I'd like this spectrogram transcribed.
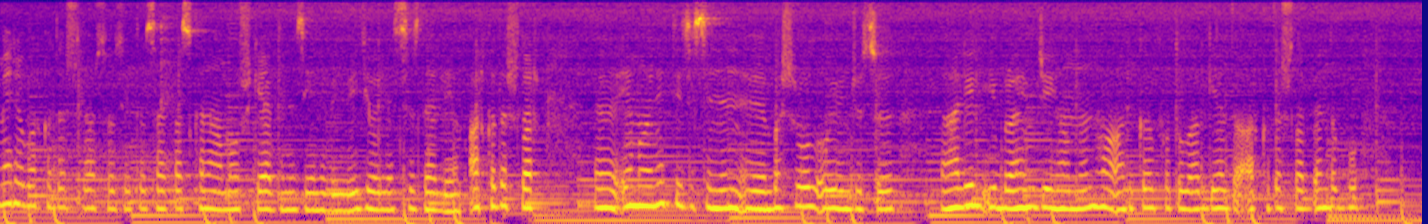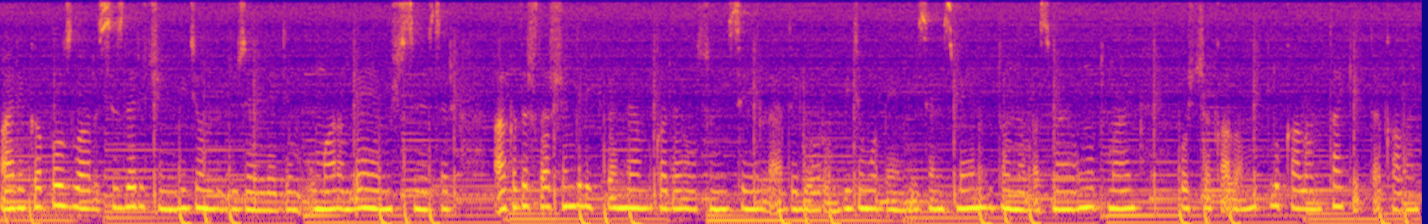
Merhaba arkadaşlar, Sosyete Sayfası kanalıma hoş geldiniz. Yeni bir video ile sizlerleyim. Arkadaşlar, e, Emanet dizisinin e, başrol oyuncusu Halil İbrahim Ceyhan'ın harika fotolar geldi. Arkadaşlar ben de bu harika pozları sizler için videomda düzenledim. Umarım beğenmişsinizdir. Arkadaşlar şimdilik benden bu kadar olsun. İyi seyirler diliyorum. Videomu beğendiyseniz beğeni butonuna basmayı unutmayın. Hoşça kalın, mutlu kalın, takipte kalın.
